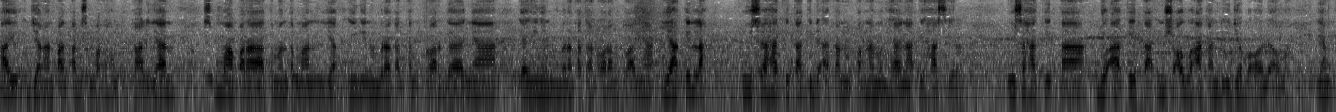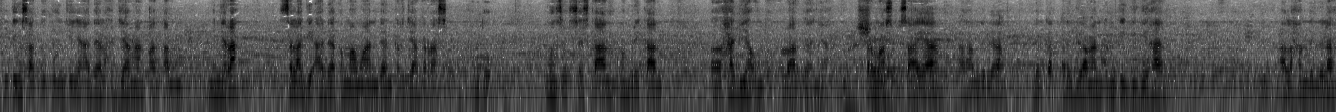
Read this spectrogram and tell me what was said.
ayo jangan pantang semangat untuk kalian semua para teman-teman yang ingin memberangkatkan keluarganya, yang ingin memberangkatkan orang tuanya, yakinlah usaha kita tidak akan pernah mengkhianati hasil. Usaha kita, doa kita, insya Allah akan diijabah oleh Allah. Yang penting satu kuncinya adalah jangan pantang menyerah selagi ada kemauan dan kerja keras untuk mensukseskan memberikan eh, hadiah untuk keluarganya. Masya Termasuk saya, alhamdulillah berkat perjuangan dan kegigihan, alhamdulillah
